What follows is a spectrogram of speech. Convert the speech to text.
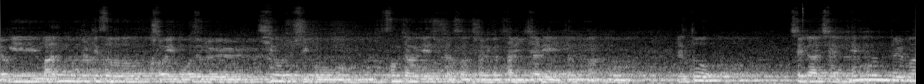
여기 많은 분들께서 저희 모두를 키워주시고 성장하게 해주셔서 저희가 다 이 자리에 있던 것 같고 또 제가 제 팬분들과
